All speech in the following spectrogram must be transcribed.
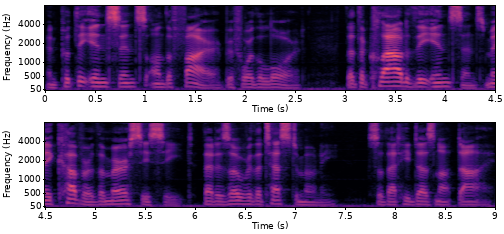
and put the incense on the fire before the Lord, that the cloud of the incense may cover the mercy seat that is over the testimony, so that he does not die.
